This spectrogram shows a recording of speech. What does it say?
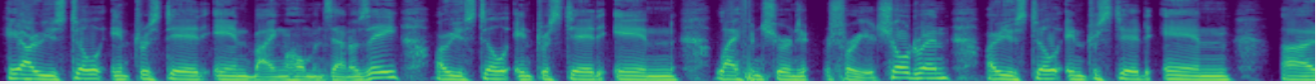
Hey, are you still interested in buying a home in San Jose? Are you still interested in life insurance for your children? Are you still interested in, uh,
